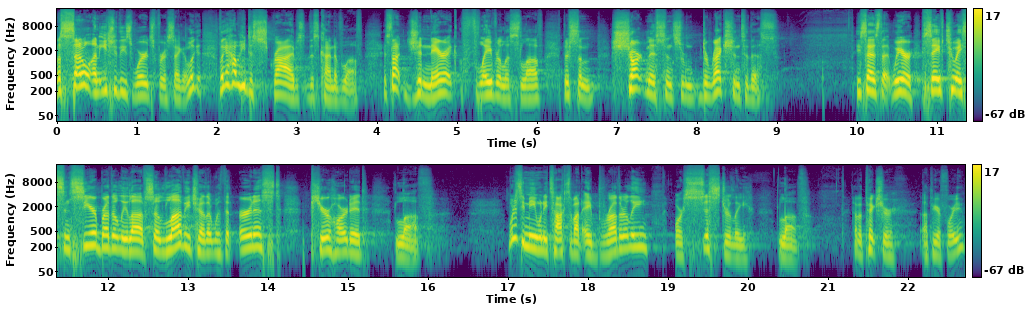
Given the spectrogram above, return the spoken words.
Let's settle on each of these words for a second. Look at, look at how he describes this kind of love. It's not generic, flavorless love, there's some sharpness and some direction to this. He says that we are saved to a sincere brotherly love, so love each other with an earnest, pure hearted love. What does he mean when he talks about a brotherly or sisterly love? I have a picture up here for you.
